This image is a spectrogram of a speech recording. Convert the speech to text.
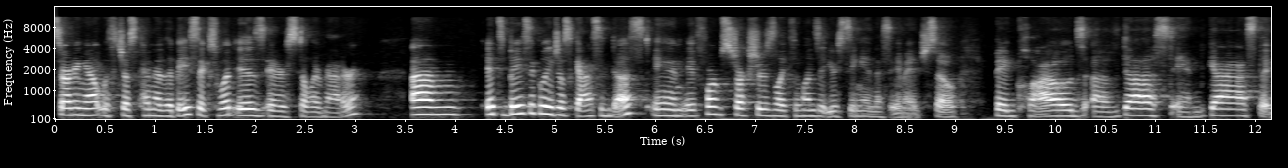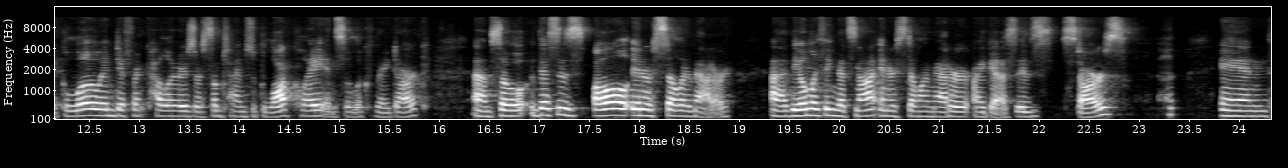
starting out with just kind of the basics, what is interstellar matter? Um, it's basically just gas and dust and it forms structures like the ones that you're seeing in this image. So big clouds of dust and gas that glow in different colors or sometimes block light and so look very dark. Um, so this is all interstellar matter. Uh, the only thing that's not interstellar matter, I guess, is stars and,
